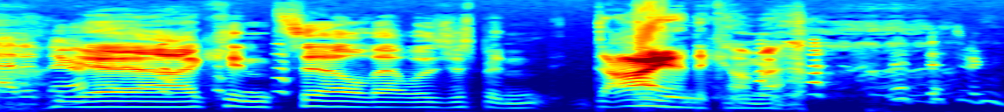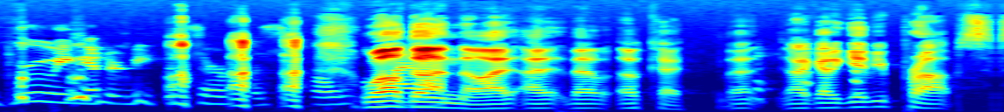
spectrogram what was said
that in there. Yeah, I can tell that was just been dying to come out. That- That's been brewing underneath the surface. Well done, though. I, I that okay. That, I got to give you props.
